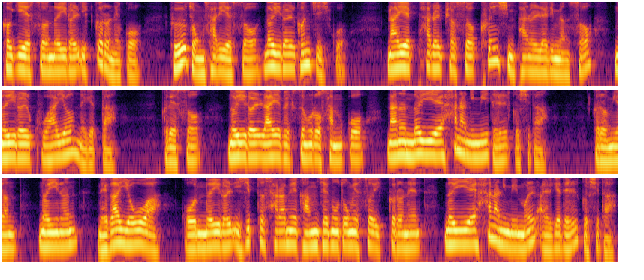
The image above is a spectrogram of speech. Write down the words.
거기에서 너희를 이끌어내고 그 종살이에서 너희를 건지고 나의 팔을 펴서 큰 심판을 내리면서 너희를 구하여 내겠다. 그래서 너희를 나의 백성으로 삼고 나는 너희의 하나님이 될 것이다. 그러면 너희는 내가 여호와 곧 너희를 이집트 사람의 강제 노동에서 이끌어낸 너희의 하나님임을 알게 될 것이다.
